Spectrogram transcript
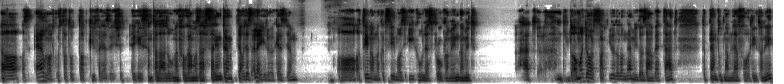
A, az elvonatkoztatottabb kifejezés egészen találó megfogalmazás szerintem, de hogy az elejéről kezdjem, a, a témámnak a címe az Egoless Programming, amit hát a magyar szakirodalom nem igazán vett át, tehát nem tudnám lefordítani.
